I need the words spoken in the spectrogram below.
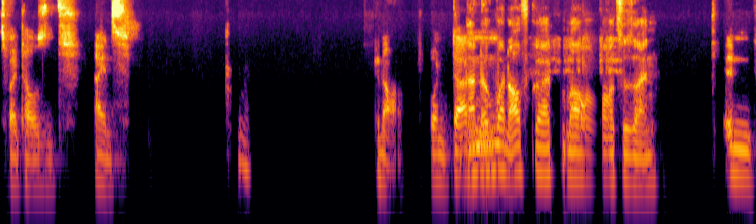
2001. Genau. Und dann, dann irgendwann aufgehört, Maurer zu sein. In,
